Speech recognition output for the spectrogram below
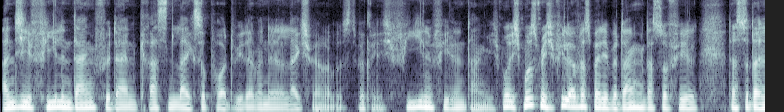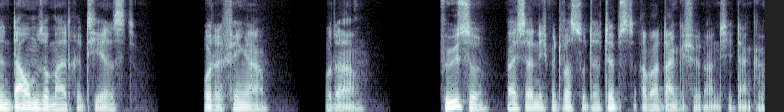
Angie, vielen Dank für deinen krassen Like-Support wieder, wenn du der Like-Schwerer bist. Wirklich. Vielen, vielen Dank. Ich muss, ich muss mich viel öfters bei dir bedanken, dass du viel, dass du deinen Daumen so malträtierst. Oder Finger. Oder Füße. Weiß ja nicht, mit was du da tippst, aber Dankeschön, Angie, danke.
